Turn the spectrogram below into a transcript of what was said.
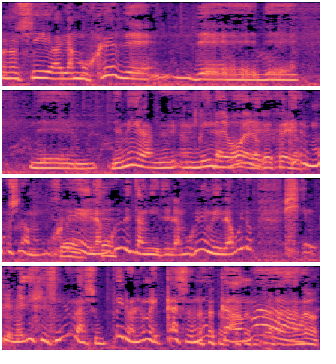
conocí a la mujer de de de de, de Miguel, Miguel De qué genio. hermosa mujer, Sí, la sí. mujer de Tanguito y la mujer de Miguel Abuelo. Siempre me dije, si no la supero, no me caso nunca más. No.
